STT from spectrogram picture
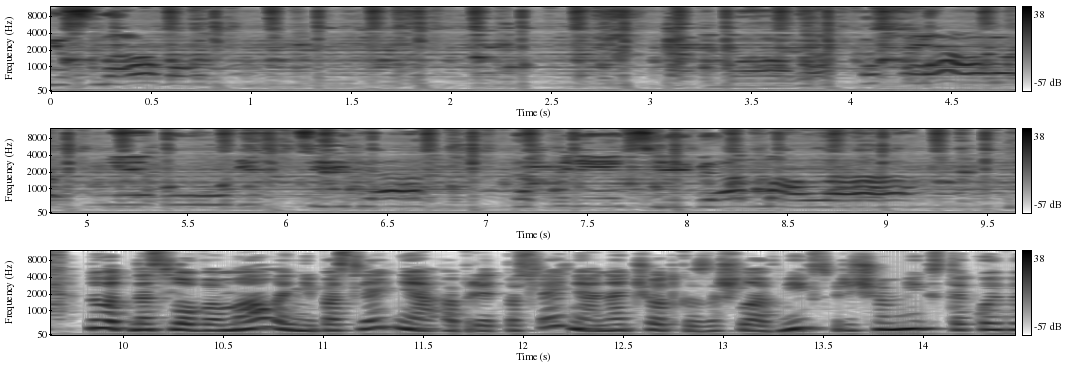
не знала, как мне тебя мало. Ну вот на слово «мало» не последняя, а предпоследняя, она четко зашла в микс, причем микс такой э,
